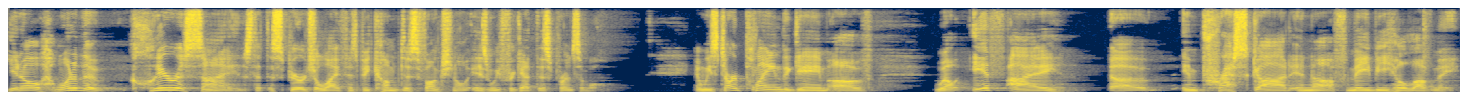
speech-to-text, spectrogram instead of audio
You know, one of the clearest signs that the spiritual life has become dysfunctional is we forget this principle. And we start playing the game of, well, if I uh, impress God enough, maybe he'll love me.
